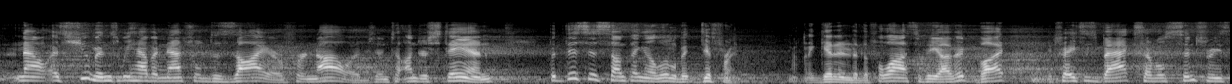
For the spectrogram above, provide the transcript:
Now, as humans, we have a natural desire for knowledge and to understand, but this is something a little bit different. I'm not going to get into the philosophy of it, but it traces back several centuries,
